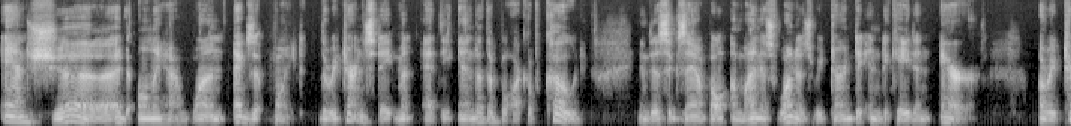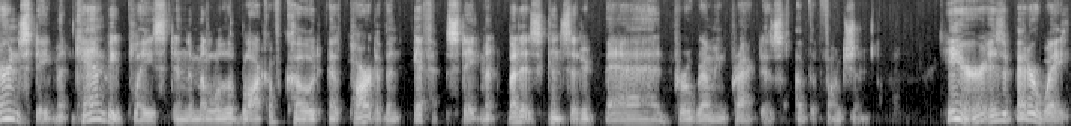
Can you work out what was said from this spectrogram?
and should only have one exit point, the return statement at the end of the block of code. In this example, a minus 1 is returned to indicate an error. A return statement can be placed in the middle of the block of code as part of an if statement, but it's considered bad programming practice of the function. Here is a better way.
